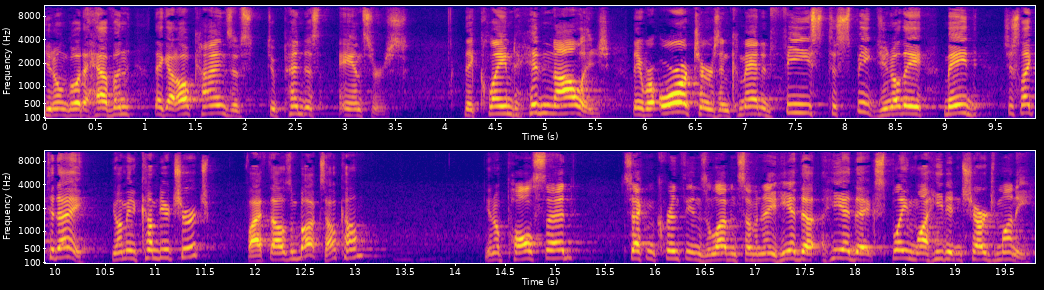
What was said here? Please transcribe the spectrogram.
you don't go to heaven. They got all kinds of stupendous answers. They claimed hidden knowledge. They were orators and commanded fees to speak. Do you know they made just like today? You want me to come to your church? 5,000 bucks, I'll come. You know, Paul said, 2 Corinthians 11, 7, 8, he had, to, he had to explain why he didn't charge money.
